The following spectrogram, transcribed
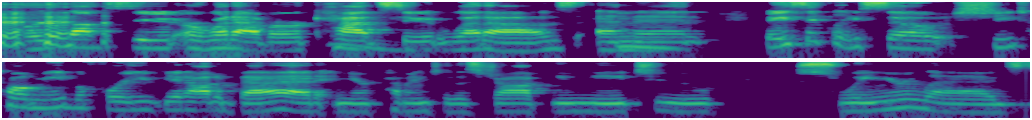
or jumpsuit or whatever, cat suit, whatevs, and mm-hmm. then basically, so she told me before you get out of bed and you're coming to this job, you need to swing your legs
